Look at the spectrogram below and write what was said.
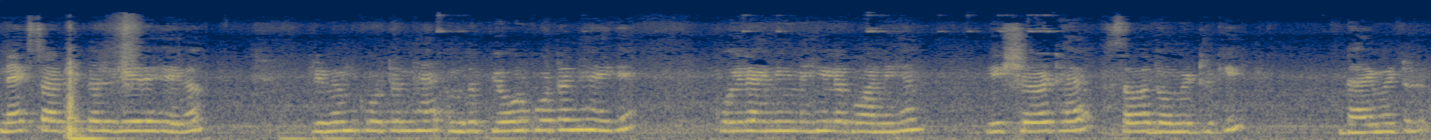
नेक्स्ट आर्टिकल ये रहेगा प्रीमियम कॉटन है मतलब प्योर कॉटन है ये, कोई लाइनिंग नहीं लगवानी है। ये शर्ट है, सवा दो मीटर की। ढाई मीटर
